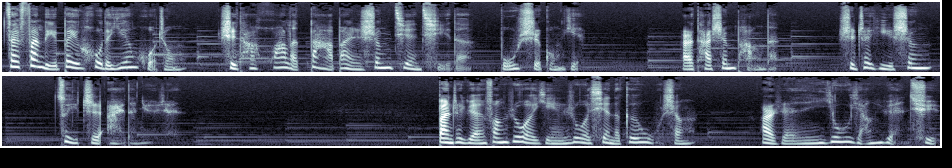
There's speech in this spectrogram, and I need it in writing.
在范蠡背后的烟火中，是他花了大半生建起的不世功业，而他身旁的，是这一生最挚爱的女人。伴着远方若隐若现的歌舞声，二人悠扬远去，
